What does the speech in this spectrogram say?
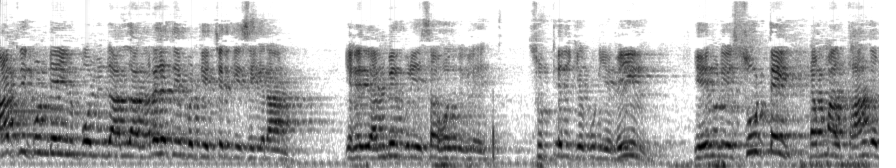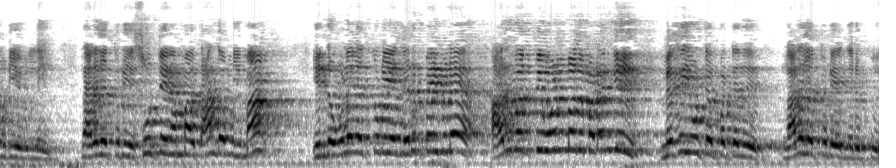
மாற்றிக்கொண்டே இருப்போம் என்று அல்லாஹ் நரகத்தை பற்றி எச்சரிக்கை செய்கிறான். எனவே அன்பிற்குரிய சகோதரர்களே சுட்டெரிக்கக்கூடிய வெயில் என்னுடைய சூட்டை நம்மால் தாங்க முடியவில்லை. நரகத்துடைய சூட்டை நம்மால் தாங்க முடியுமா? இந்த உலகத்துடைய நெருப்பை விட அறுபத்தி ஒன்பது மடங்கு மிகையூட்டப்பட்டது நரகத்துடைய நெருப்பு.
